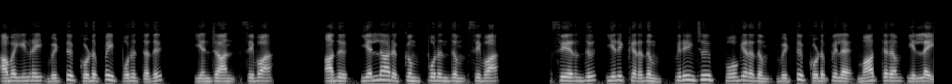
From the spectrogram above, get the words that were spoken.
அவையினை விட்டு கொடுப்பை பொறுத்தது என்றான் சிவா. அது எல்லாருக்கும் பொருந்தும் சிவா. சேர்ந்து இருக்கிறதும் பிரிஞ்சு போகிறதும் விட்டு கொடுப்பில மாத்திரம் இல்லை.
